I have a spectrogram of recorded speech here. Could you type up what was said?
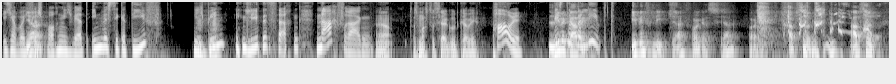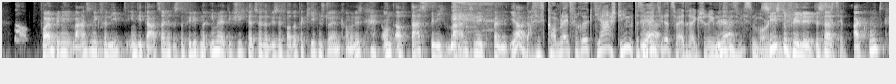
Ich habe euch Ja. versprochen, ich werde investigativ, wie ich bin, in Liebessachen nachfragen. Ja, das machst du sehr gut, ich. Paul, Liebe Bist du Gabi, verliebt? Ich bin verliebt, ja, Vollgas, ja, voll. Absolut. Absolut. Vor allem bin ich wahnsinnig verliebt in die Tatsache, dass der Philipp noch immer nicht die Geschichte erzählt hat, wie sein Vater der Kirchensteuer entkommen ist. Und auf das bin ich wahnsinnig verliebt. Ja. Das ist komplett verrückt. Ja, stimmt. Das Ja. haben jetzt wieder zwei, drei geschrieben, dass ja. wir das wissen wollen. Siehst du. Philipp, das heißt, akut.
